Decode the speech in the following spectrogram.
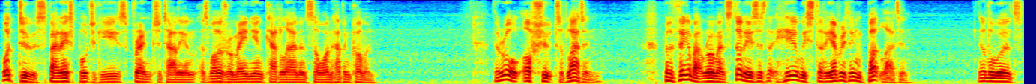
What do Spanish, Portuguese, French, Italian, as well as Romanian, Catalan, and so on have in common? They're all offshoots of Latin. But the thing about Romance studies is that here we study everything but Latin. In other words,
